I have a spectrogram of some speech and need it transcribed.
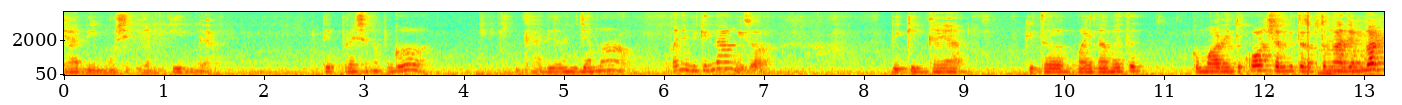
Jadi musik yang indah, the presence of God, kehadiran Jamal, makanya bikin nangis orang, bikin kayak kita main apa itu kemarin itu konser kita satu setengah jam kan?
